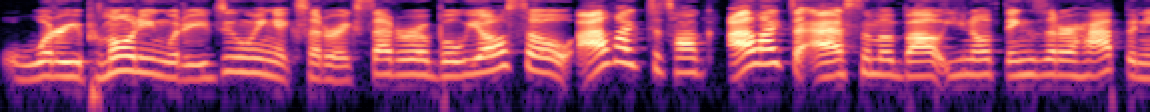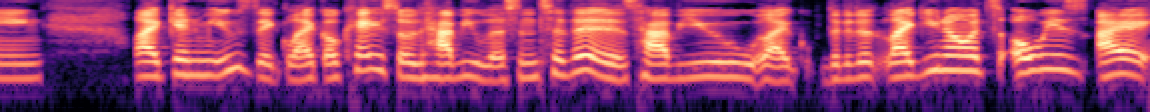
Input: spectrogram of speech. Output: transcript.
what are you promoting? What are you doing? Et cetera et cetera. But we also i like to talk i like to ask them about you know things that are happening like in music like okay so have you listened to this? Have you like like you know it's always i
